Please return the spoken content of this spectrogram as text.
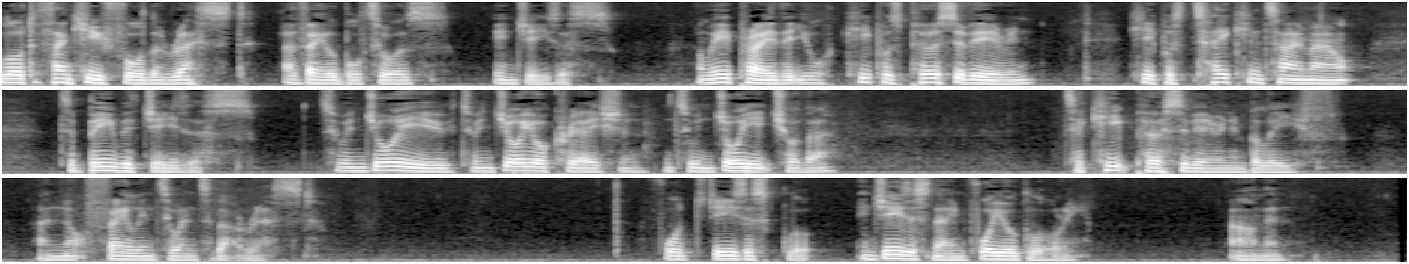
Lord, thank you for the rest available to us in Jesus. And we pray that you'll keep us persevering, keep us taking time out to be with Jesus, to enjoy you, to enjoy your creation, and to enjoy each other, to keep persevering in belief and not failing to enter that rest. For Jesus, in Jesus' name, for your glory. Amen.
